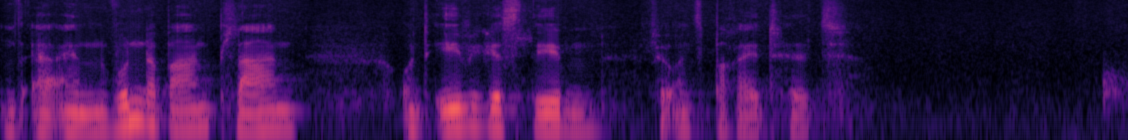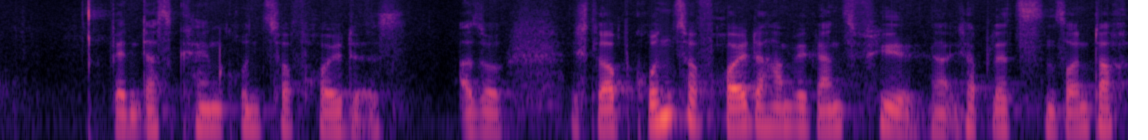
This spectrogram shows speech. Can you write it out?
und er einen wunderbaren Plan und ewiges Leben für uns bereithält. Wenn das kein Grund zur Freude ist. Also ich glaube, Grund zur Freude haben wir ganz viel. Ja, ich habe letzten Sonntag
